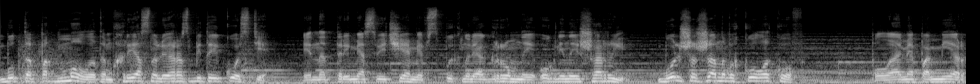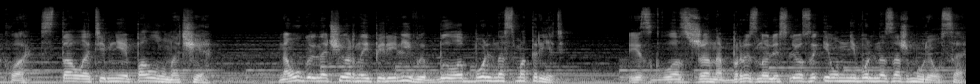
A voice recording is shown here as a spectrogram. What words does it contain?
будто под молотом хряснули разбитые кости, и над тремя свечами вспыхнули огромные огненные шары, больше жановых кулаков. Пламя померкло, стало темнее полуночи. На угольно-черные переливы было больно смотреть. Из глаз Жана брызнули слезы, и он невольно зажмурился.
